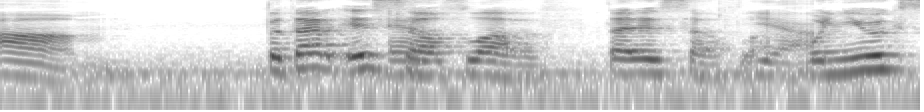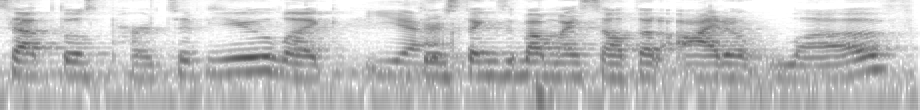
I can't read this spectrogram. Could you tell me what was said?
Um But that is self love. That is self love. Yeah. When you accept those parts of you, like Yeah. there's things about myself that I don't love,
